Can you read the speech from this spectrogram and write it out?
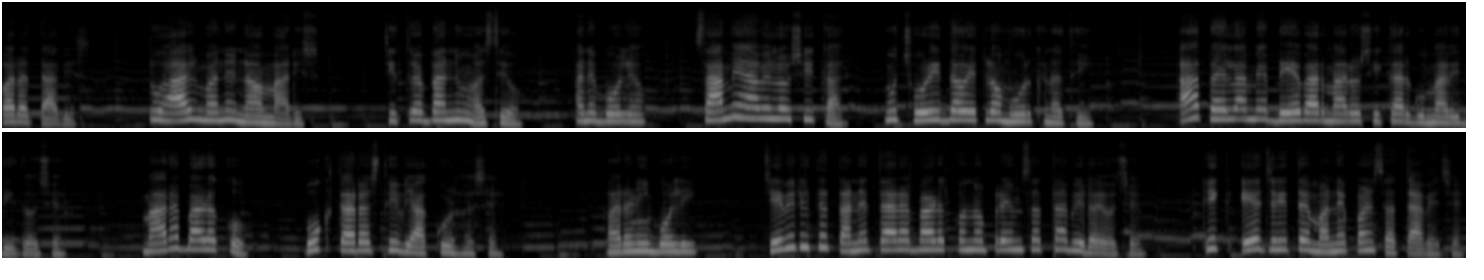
પરત આવીશ. તું હાલ મને ન મારીશ. ચિત્રભાનુ હસ્યો અને બોલ્યો, સામે આવેલો શિકાર, હું છોડી દઉં એટલો મૂર્ખ નથી. આ પહેલાં મેં બે વાર મારો શિકાર ગુમાવી દીધો છે. મારા બાળકો ભૂખ તરસથી વ્યાકુળ હશે. હરણી બોલી, જેવી રીતે તને તારા બાળકોનો પ્રેમ સતાવી રહ્યો છે, ઠીક એ જ રીતે મને પણ સતાવે છે.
